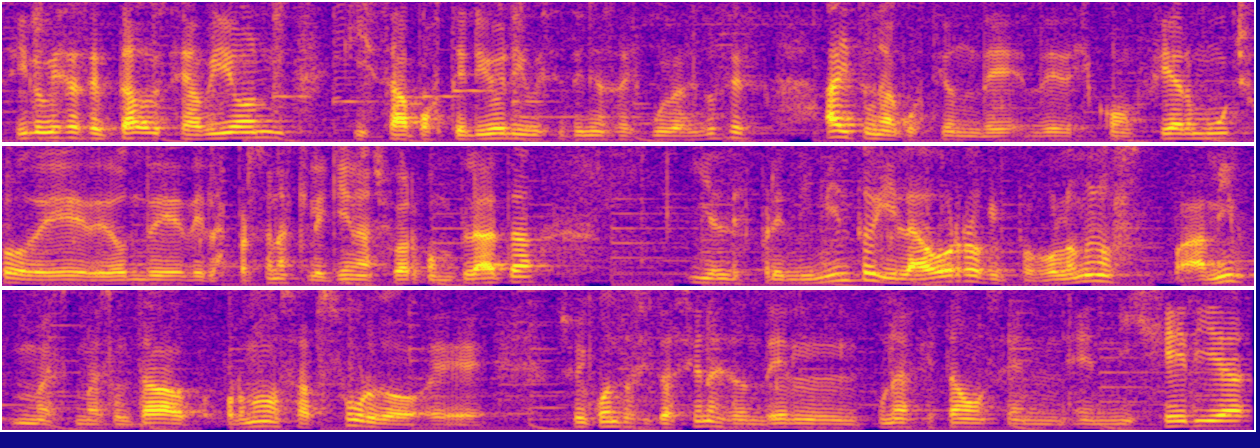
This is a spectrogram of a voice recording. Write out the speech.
si lo hubiese aceptado ese avión, quizá posterior y hubiese tenido esas disputas. Entonces, hay una cuestión de, desconfiar mucho de, de, donde, de las personas que le quieren ayudar con plata y el desprendimiento y el ahorro que por lo menos a mí me, resultaba por lo menos absurdo. Eh, yo cuento situaciones donde él, una vez que estábamos en, en Nigeria,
